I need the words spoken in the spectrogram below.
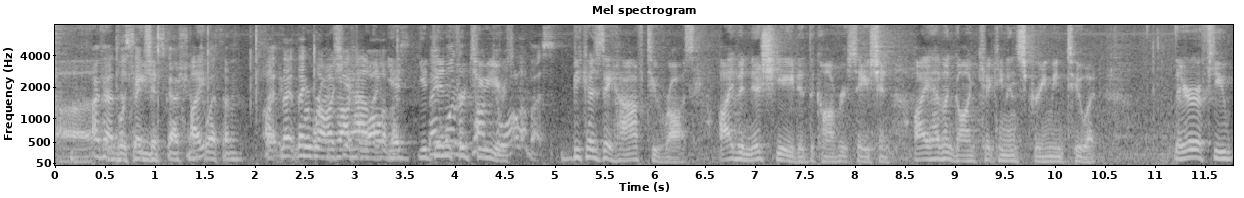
uh, I've had the same discussions I- with them. They, they, they Ross, you haven't. You, you didn't for two years. all of us. Because they have to, Ross. I've initiated the conversation. I haven't gone kicking and screaming to it. There a few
